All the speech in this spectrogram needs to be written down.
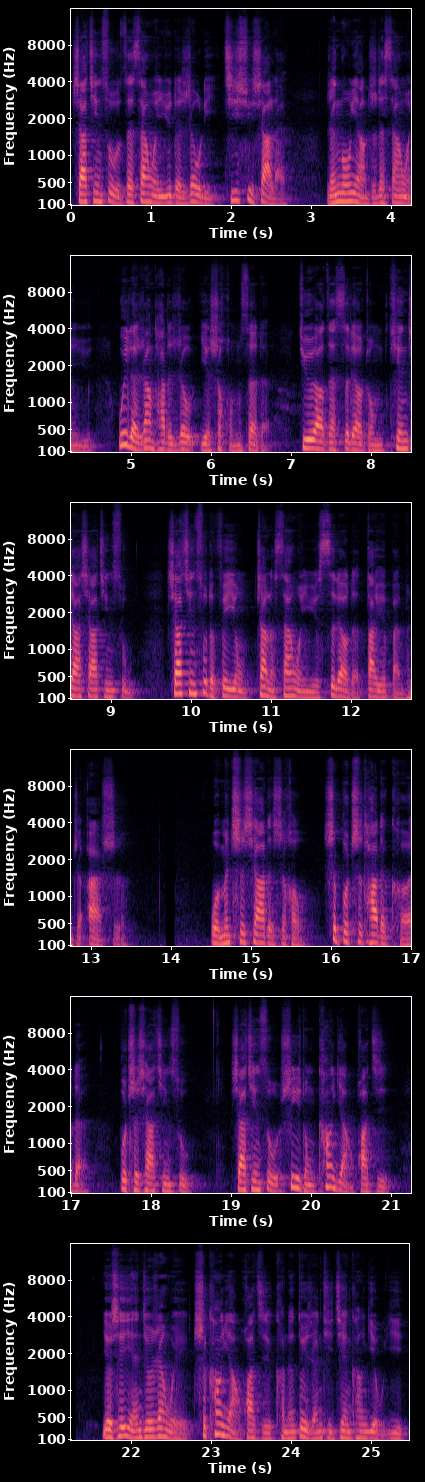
虾青素在三文鱼的肉里积蓄下来，人工养殖的三文鱼为了让它的肉也是红色的，就要在饲料中添加虾青素。虾青素的费用占了三文鱼饲料的大约百分之二十。我们吃虾的时候是不吃它的壳的，不吃虾青素。虾青素是一种抗氧化剂，有些研究认为吃抗氧化剂可能对人体健康有益，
